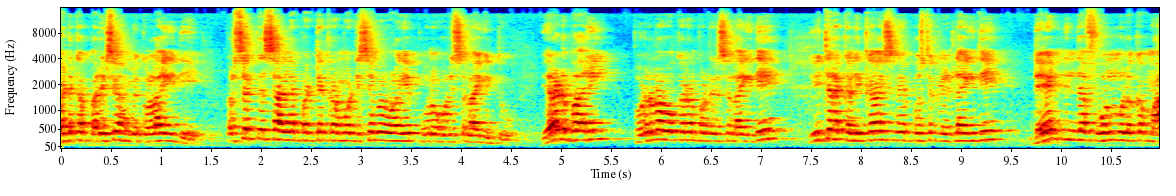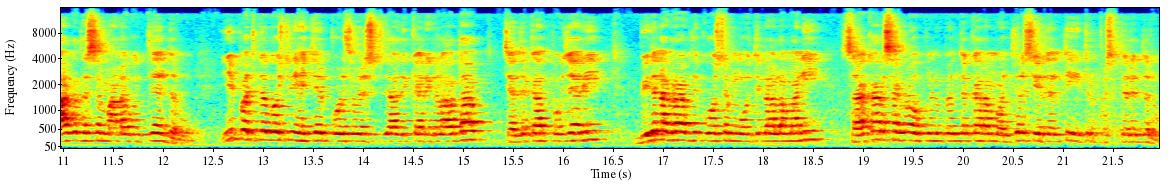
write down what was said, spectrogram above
ಘಟಕ ಪರೀಕ್ಷೆ ಹಮ್ಮಿಕೊಳ್ಳಲಾಗಿದೆ. ಪ್ರಸಕ್ತ ಸಾಲಿನ ಪಠ್ಯಕ್ರಮ ಡಿಸೆಂಬರ್ ಒಳಗೆ ಪೂರ್ಣಗೊಳಿಸಲಾಗಿದ್ದು, ಎರಡು ಬಾರಿ ಪುನರಾವಕರಣ ಪಡಿಸಲಾಗಿದೆ. ಈ ತರ ಕಲಿಕಾ ಪುಸ್ತಕ ನೀಡಲಾಗಿದೆ ಡಯಟ್ನಿಂದ ಫೋನ್ ಮೂಲಕ ಮಾರ್ಗದರ್ಶನ ಮಾಡಲಾಗುತ್ತಿದೆ ಎಂದರು. ಈ ಪತ್ರಿಕಾಗೋಷ್ಠಿ ಹೆಚ್ಚಿನ ಪೊಲೀಸ್ ವರಿಷ್ಠಾಧಿಕಾರಿಗಳಾದ ಚಂದ್ರಕಾಂತ್ ಪೂಜಾರಿ ಬೀದರ್ ನಗರಾಭಿವೃದ್ಧಿ ಕೋಶ ಮೋತಿಲಾಲ್ ಅಮಾನಿ, ಸಹಕಾರ ಸಂಘದ ಉಪನಿಬಂಧಕರ ಮಂತ್ರಿ ಸೇರಿದಂತೆ ಇತರ ಉಪಸ್ಥಿತರಿದ್ದರು.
